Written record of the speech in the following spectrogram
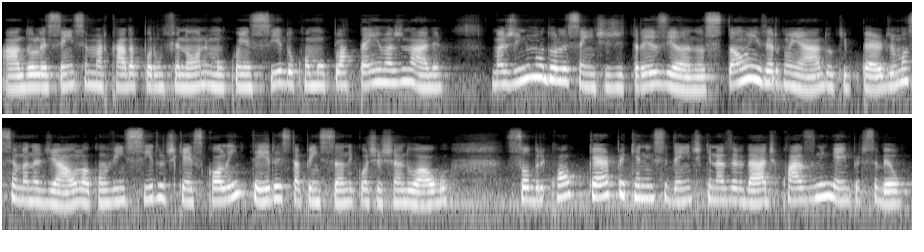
a adolescência é marcada por um fenômeno conhecido como plateia imaginária. Imagine um adolescente de 13 anos tão envergonhado que perde uma semana de aula convencido de que a escola inteira está pensando e cochichando algo sobre qualquer pequeno incidente que na verdade quase ninguém percebeu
